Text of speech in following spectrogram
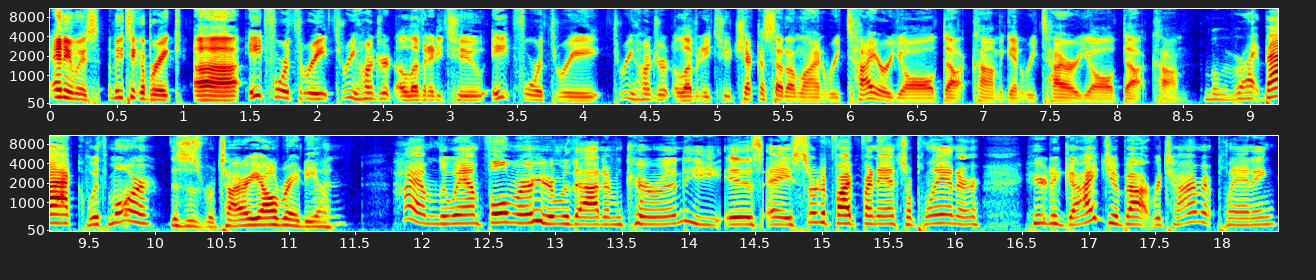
anyways, let me take a break. Uh, 843 300 1182. 843 300 1182. Check us out online, retireyall.com. Again, retireyall.com. We'll be right back with more. This is Retire Y'all Radio. Hi, I'm Luann Fulmer here with Adam Curran. He is a certified financial planner here to guide you about retirement planning.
